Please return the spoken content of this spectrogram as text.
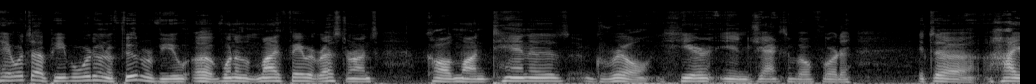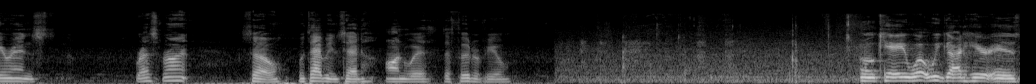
Hey, what's up, people? We're doing a food review of one of my favorite restaurants called Montana's Grill here in Jacksonville, Florida. It's a higher end restaurant. So, with that being said, on with the food review. Okay, what we got here is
